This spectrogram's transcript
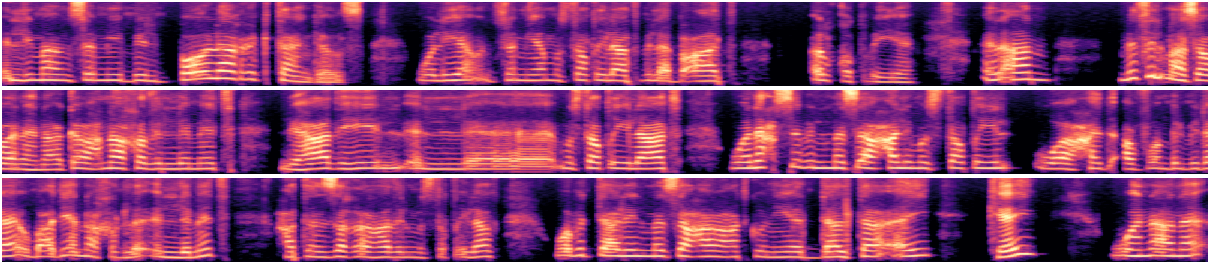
اللي ما نسميه بال polar rectangles واللي هي نسميها مستطيلات بالأبعاد القطبية. الآن مثل ما سوينا هناك راح ناخذ ال limit لهذه المستطيلات ونحسب المساحة لمستطيل واحد عفوا بالبداية وبعدين ناخذ ال limit حتى نصغر هذه المستطيلات. وبالتالي المساحة راح تكون هي ال delta A k وهنا أنا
